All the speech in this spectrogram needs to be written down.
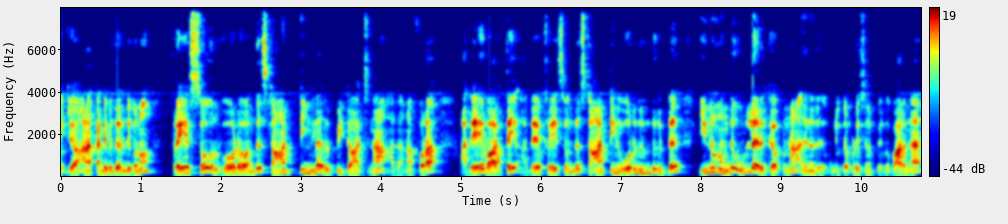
ஓகே ஆனால் கண்டிப்பாக தெரிஞ்சுக்கணும். ஃப்ரேஸோ ஒரு வேர்டோ வந்து ஸ்டார்டிங்கில் ரிப்பீட் ஆச்சுன்னா அது அனஃபோரா அதே வார்த்தை அதே ஃப்ரேஸ் வந்து ஸ்டார்டிங் ஒரு இருந்துக்கிட்டு இன்னொன்று வந்து உள்ளே இருக்குது அப்படின்னா அது என்னது? உங்களுக்கு ரெப்படேஷன் போயிருங்க பாருங்கள்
